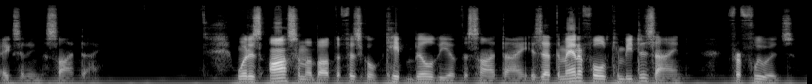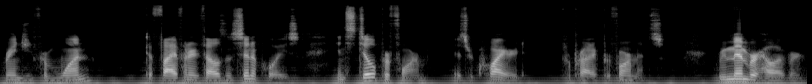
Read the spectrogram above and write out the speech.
exiting the slot die. What is awesome about the physical capability of the slot die is that the manifold can be designed for fluids ranging from 1 to 500,000 centipoise and still perform as required for product performance. Remember, however,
